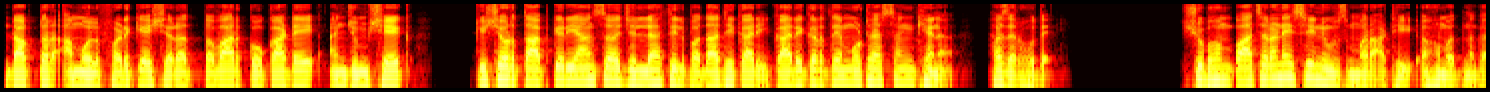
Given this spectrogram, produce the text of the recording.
डॉक्टर अमोल फडके शरद पवार कोकाटे अंजुम शेख किशोर तापकीर यांसह जिल्ह्यातील पदाधिकारी कार्यकर्ते मोठ्या संख्येनं हजर होते. Shubham Pacharne C news Marathi Ahmednagar.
